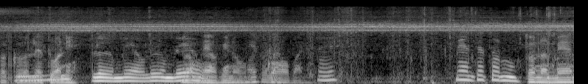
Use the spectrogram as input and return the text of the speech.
ก็เกิดเลยตัวนี้ เริ่มแล้วเริ่มแล้เริ่วมแล้วพี่น้องเฮ็ดกอบัดใช่แม่นจะต้นนี่ต้นนั้นแม่น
